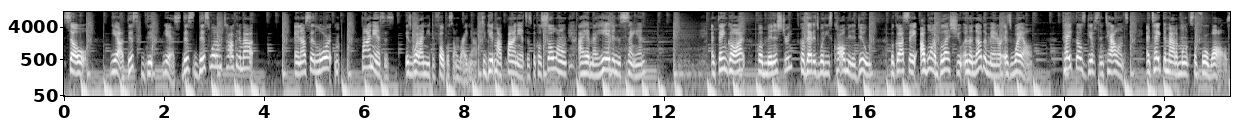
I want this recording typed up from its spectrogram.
So, yeah, this, this yes, this this what I'm talking about. And I said, Lord, finances is what I need to focus on right now to get my finances because so long I had my head in the sand. And thank God for ministry because that is what He's called me to do. But God say, I want to bless you in another manner as well. Take those gifts and talents and take them out amongst the four walls.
